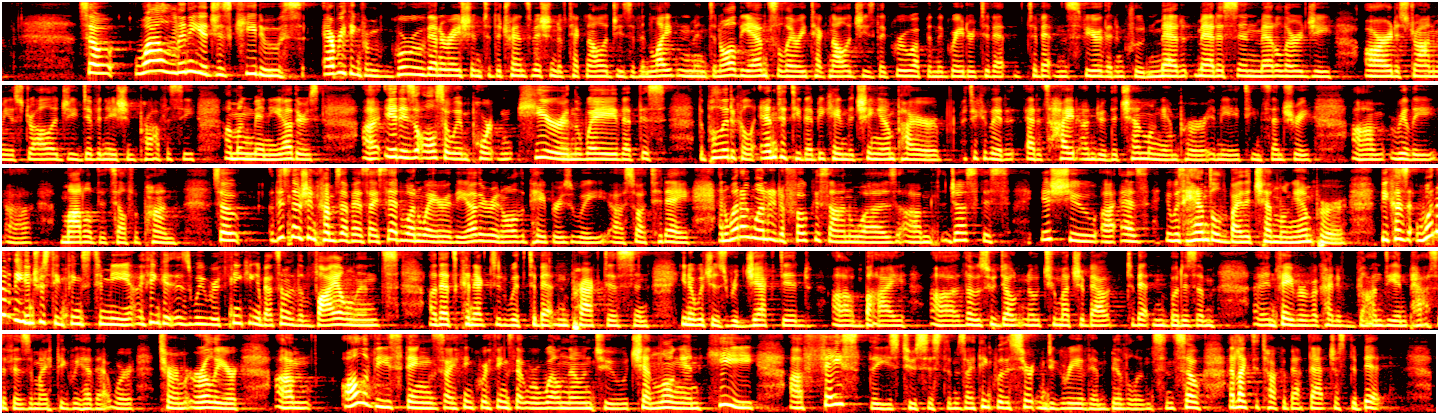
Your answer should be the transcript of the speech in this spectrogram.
So while lineage is key to everything from guru veneration to the transmission of technologies of enlightenment and all the ancillary technologies that grew up in the greater Tibet, Tibetan sphere that include med, medicine, metallurgy, art, astronomy, astrology, divination, prophecy, among many others, uh, it is also important here in the way that this, the political entity that became the Qing Empire, particularly at, at its height under the Qianlong Emperor in the 18th century, um, really uh, modeled itself upon. So this notion comes up, as I said, one way or the other in all the papers we uh, saw today. And what I wanted to focus on was um, just this issue uh, as it was handled by the Qianlong Emperor. Because one of the interesting things to me, I think, as we were thinking about some of the violence uh, that's connected with Tibetan practice and, you know, which is rejected uh, by uh, those who don't know too much about Tibetan Buddhism in favor of a kind of Gandhian pacifism. I think we had that word, term earlier. Um, all of these things, I think, were things that were well known to Qianlong, and he uh, faced these two systems, I think, with a certain degree of ambivalence. And so I'd like to talk about that just a bit.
